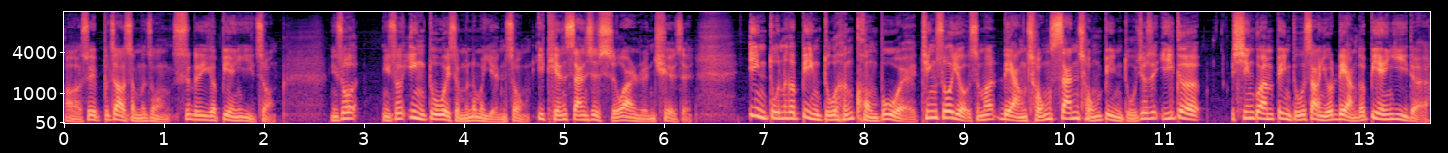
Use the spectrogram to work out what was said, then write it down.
哦，所以不知道什么种是不是一个变异种。你说，你说印度为什么那么严重？一天三四十万人确诊，印度那个病毒很恐怖哎，听说有什么两重、三重病毒，就是一个新冠病毒上有两个变异的、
